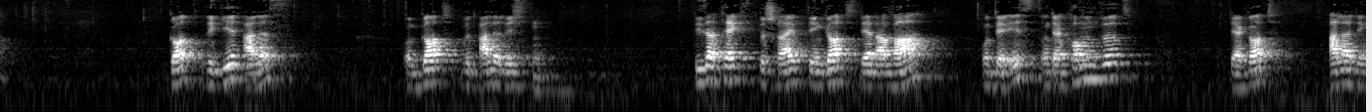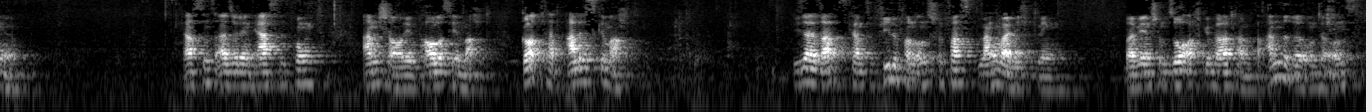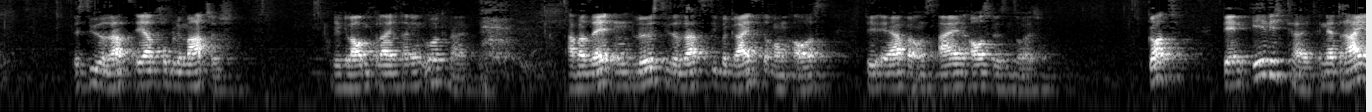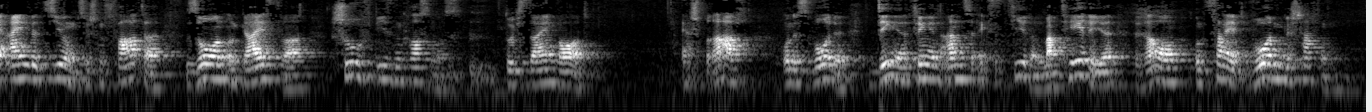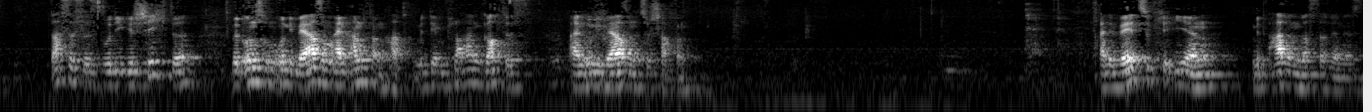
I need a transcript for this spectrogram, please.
Gott regiert alles und Gott wird alle richten. Dieser Text beschreibt den Gott, der da war und der ist und der kommen wird, der Gott aller Dinge. Lasst uns also den ersten Punkt anschauen, den Paulus hier macht. Gott hat alles gemacht. Dieser Satz kann für viele von uns schon fast langweilig klingen, weil wir ihn schon so oft gehört haben. Für andere unter uns ist dieser Satz eher problematisch. Wir glauben vielleicht an den Urknall. Aber selten löst dieser Satz die Begeisterung aus, die er bei uns allen auslösen sollte. Gott, der in Ewigkeit in der Drei-Ein-Beziehung zwischen Vater, Sohn und Geist war, schuf diesen Kosmos durch sein Wort. Er sprach und es wurde. Dinge fingen an zu existieren. Materie, Raum und Zeit wurden geschaffen. Das ist es, wo die Geschichte mit unserem Universum einen Anfang hat, mit dem Plan Gottes, ein Universum zu schaffen. Eine Welt zu kreieren mit allem, was darin ist.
